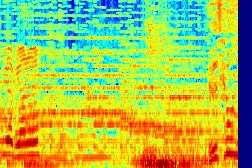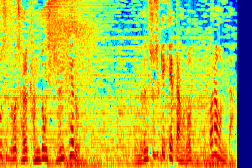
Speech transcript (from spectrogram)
우야 미안해. 늘 새로운 모습으로 절 감동시키는 페루. 오늘은 수수께끼의 땅으로 떠나봅니다.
